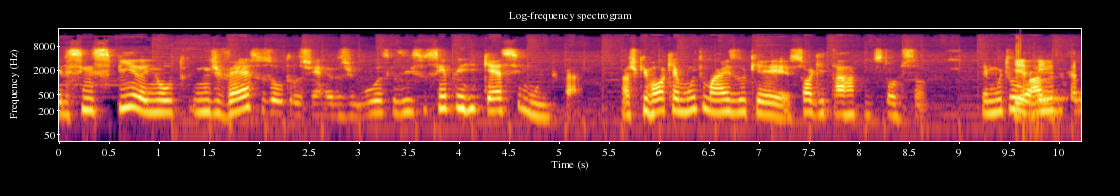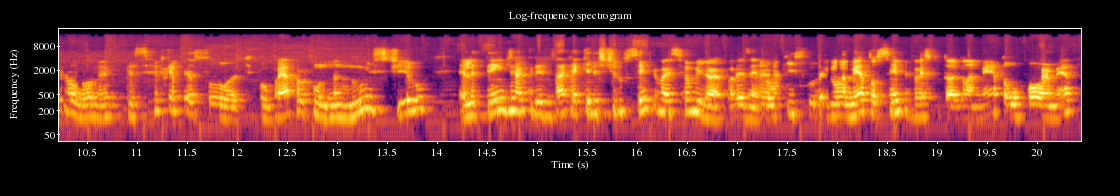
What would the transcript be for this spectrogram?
ele se inspira em, outro, em diversos outros gêneros de músicas e isso sempre enriquece muito, cara. Acho que rock é muito mais do que só guitarra com distorção. Tem muito E é algo- isso que você falou, né? Porque sempre que a pessoa tipo, vai aprofundando num estilo, ele tende a acreditar que aquele estilo sempre vai ser o melhor. Por exemplo, É. o que escuta glam metal sempre vai escutar glam metal ou power metal.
